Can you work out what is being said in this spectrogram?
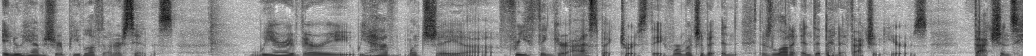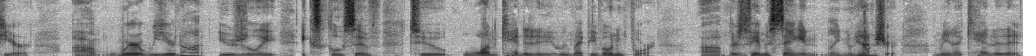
in New Hampshire, people have to understand this we are a very we have much a uh, free thinker aspect to our state. We're much of it. In, there's a lot of independent faction here, factions here, um, where we are not usually exclusive to one candidate who we might be voting for. Um, there's a famous saying in like, New Hampshire. I mean, a candidate,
